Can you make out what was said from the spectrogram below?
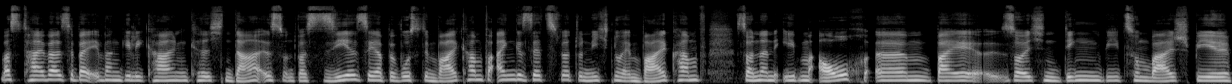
was teilweise bei evangelikalen Kirchen da ist und was sehr, sehr bewusst im Wahlkampf eingesetzt wird und nicht nur im Wahlkampf, sondern eben auch ähm, bei solchen Dingen wie zum Beispiel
